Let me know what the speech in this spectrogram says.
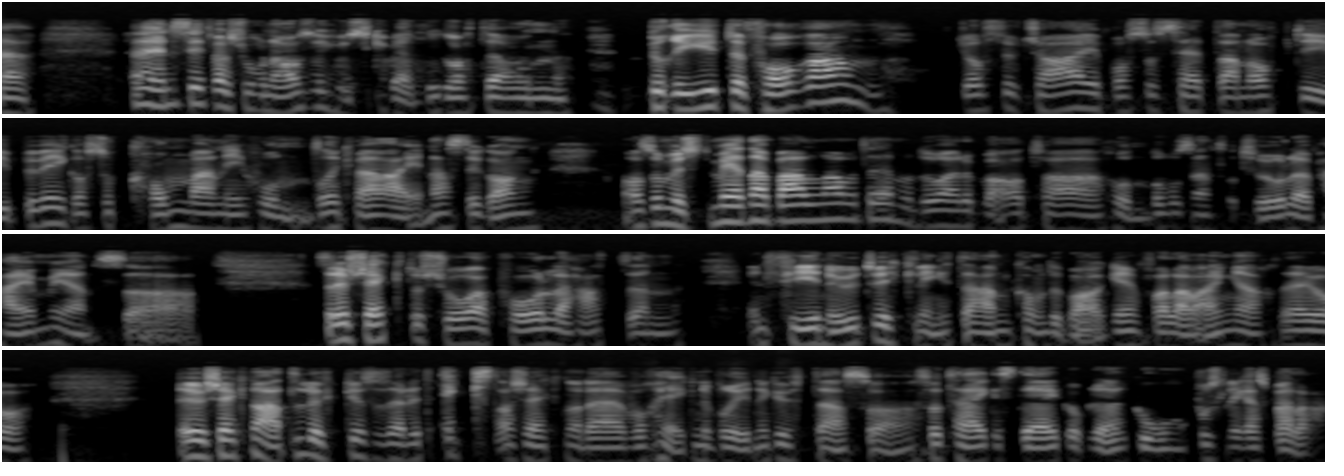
det er en situasjon også jeg husker veldig godt der han bryter foran Joseph Chaib, og så setter han opp Dybevik, og så kommer han i 100 hver eneste gang. Og Så mister vi gjerne ballen av og til, men da er det bare å ta 100% returløp hjem igjen. Så, så, det er kjekt å se at Pål har hatt en, en, fin utvikling etter han kom tilbake fra Lavanger. Det er jo det er jo kjekt når alle lykkes, og så er det litt ekstra kjekt når det er våre egne Bryne-gutter Så tar jeg steg og blir gode Obos-ligaspillere.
